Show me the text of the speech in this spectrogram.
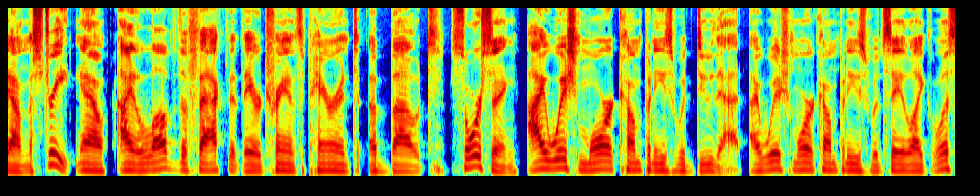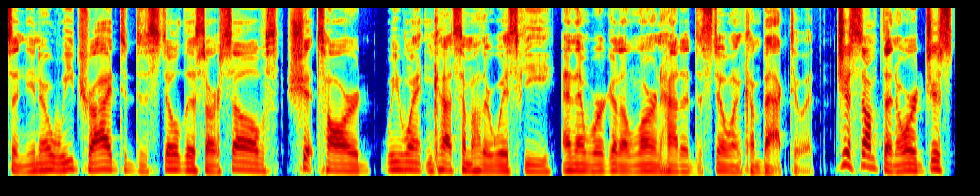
down the street. Now, I love the fact that they are transparent about sourcing. I wish more companies would do that. I wish more companies would say, like, listen, you know, we tried to distill this ourselves. Shit's hard. We went and got some other whiskey, and then we're going to learn how to distill and come back to it. Just something, or just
